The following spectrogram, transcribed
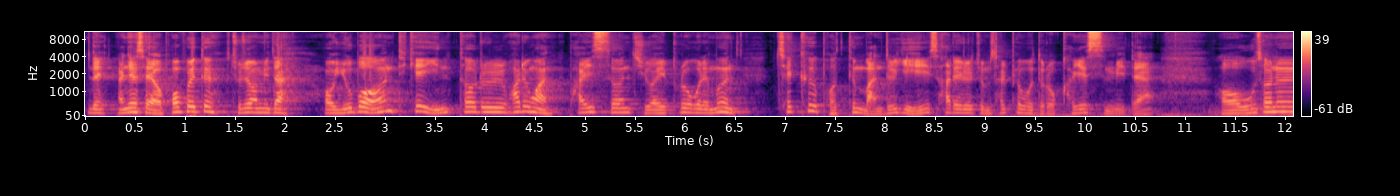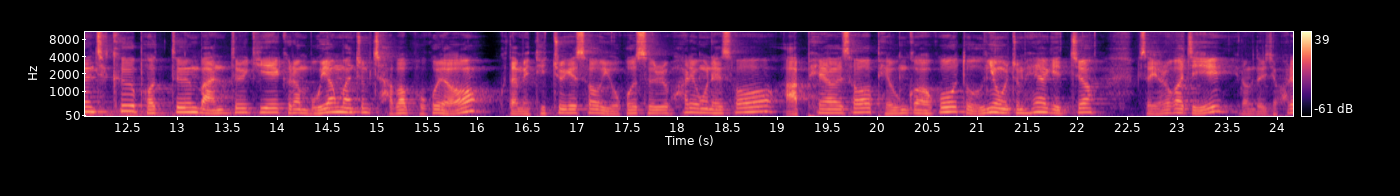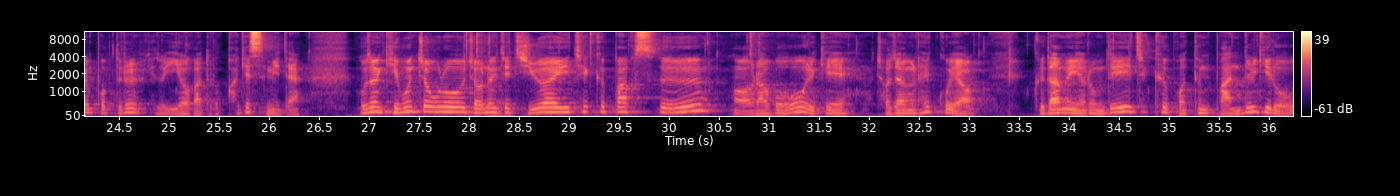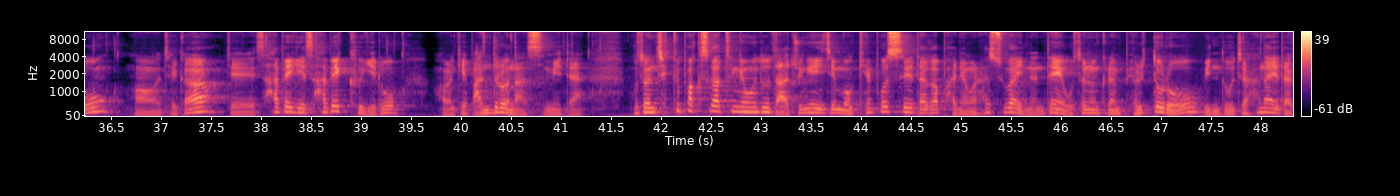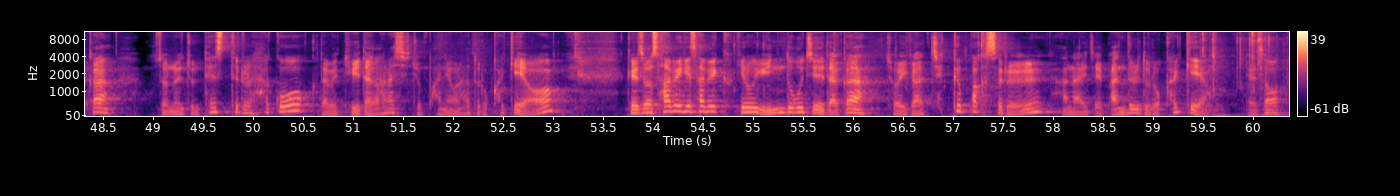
네 안녕하세요. 펌포인트 조정입니다. 어, 이번 Tkinter를 활용한 Python GUI 프로그램은 체크 버튼 만들기 사례를 좀 살펴보도록 하겠습니다. 어, 우선은 체크 버튼 만들기의 그런 모양만 좀 잡아 보고요 그 다음에 뒤쪽에서 이것을 활용을 해서 앞에서 배운 거하고 또 응용을 좀 해야겠죠? 그래서 여러가지 여러분들 이제 활용법들을 계속 이어가도록 하겠습니다. 우선 기본적으로 저는 이제 GUI 체크박스라고 이렇게 저장을 했고요. 그 다음에 여러분들이 체크 버튼 만들기로 어 제가 이제 400에 400 크기로 어 이렇게 만들어 놨습니다. 우선 체크박스 같은 경우도 나중에 이제 뭐 캔버스에다가 반영을 할 수가 있는데 우선은 그냥 별도로 Windows 하나에다가 우선은 좀 테스트를 하고 그 다음에 뒤에다가 하나씩 좀 반영을 하도록 할게요. 그래서 400에 400 크기로 Windows에다가 저희가 체크박스를 하나 이제 만들도록 할게요. 그래서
